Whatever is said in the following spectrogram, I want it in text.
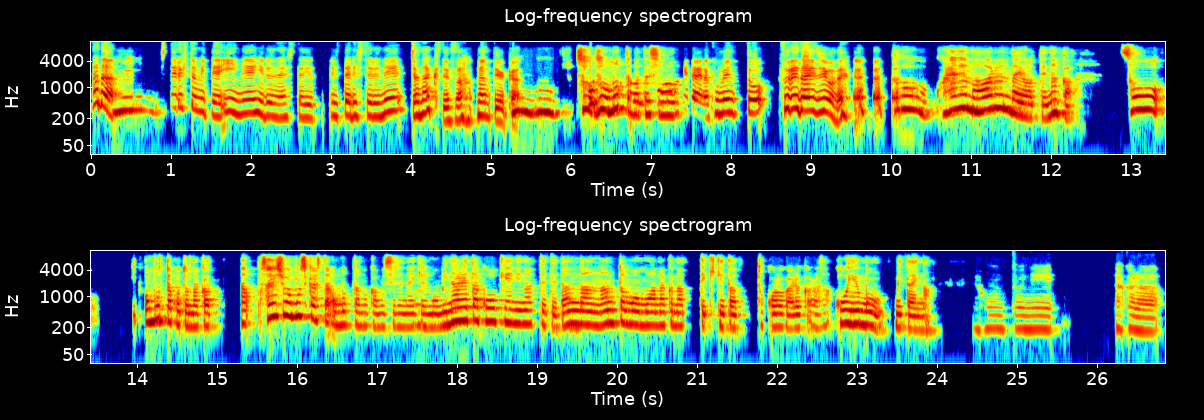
ただ、る。うんしてる人見て、いいね、昼寝してゆ、ゆったりしてるね、じゃなくてさ、なんていうか、うんうん。そうそう思った私も。みたいなコメント、それ大事よね。そう、これで回るんだよって、なんか、そう思ったことなかった。最初はもしかしたら思ったのかもしれないけども、見慣れた光景になってて、だんだん何とも思わなくなってきてたところがあるからさ、こういうもん、みたいな。本当に。だから、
